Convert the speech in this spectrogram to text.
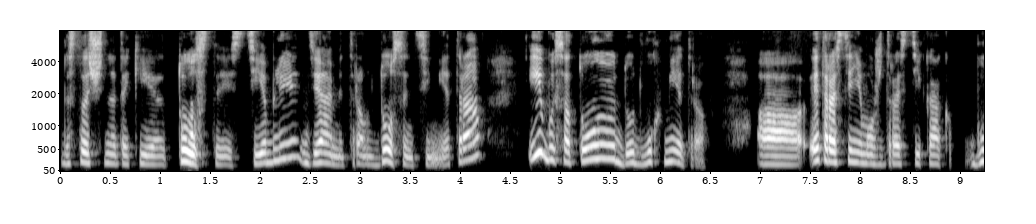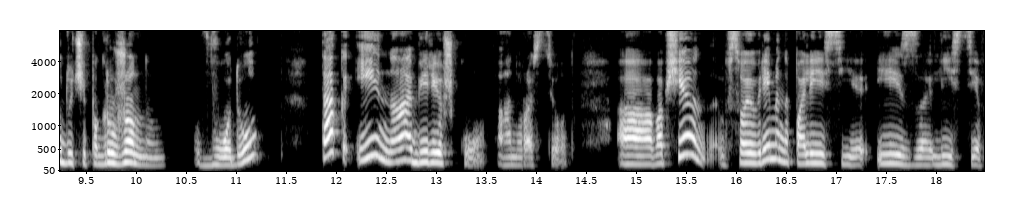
достаточно такие толстые стебли диаметром до сантиметра и высотой до двух метров. А, это растение может расти как будучи погруженным в воду, так и на бережку оно растет. А вообще в свое время на Полесье из листьев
